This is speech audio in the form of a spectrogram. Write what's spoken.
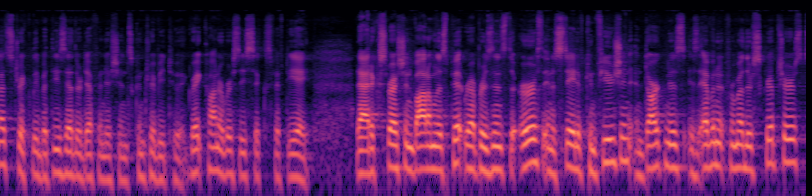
not strictly, but these other definitions contribute to it. Great Controversy 658. That expression, bottomless pit, represents the earth in a state of confusion and darkness, is evident from other scriptures.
